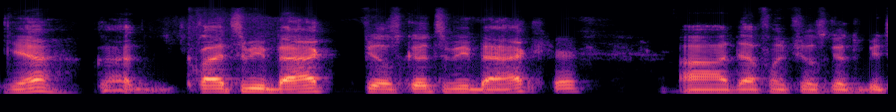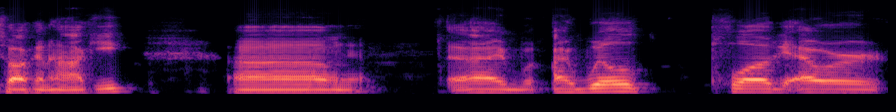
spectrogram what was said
yeah glad glad to be back. Feels good to be back. Sure. uh definitely feels good to be talking hockey. Um yeah. I I will plug our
